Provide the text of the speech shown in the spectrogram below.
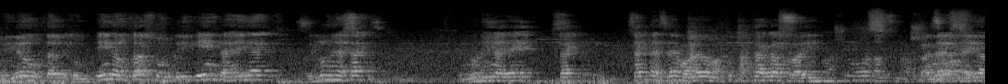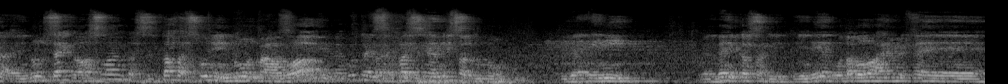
إيه ارتبتم ان ارتبتم دي ان دهيت النون هنا ساكنة. النون هنا إيه؟ ساكنة. ساكنه إزاي؟ مولانا محطوط تحتها كسره إيه عشان لا هي النون ساكنه أصلا بس التقى سكون النون مع الراء فالفاس هنا نكسر النون يبقى انين يبقى الكسره دي انين وطب الراء هنعمل فيها إيه؟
